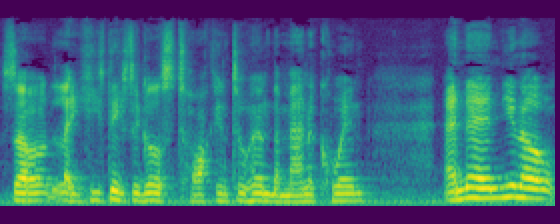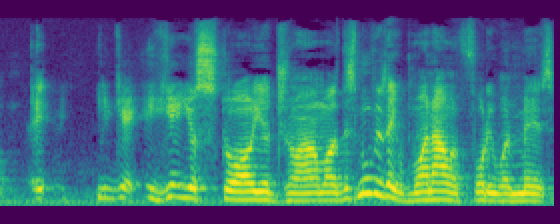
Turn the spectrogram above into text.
So, like, he thinks the girl's talking to him, the mannequin. And then, you know, it, you get you get your story, your drama. This movie is like one hour and forty one minutes,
